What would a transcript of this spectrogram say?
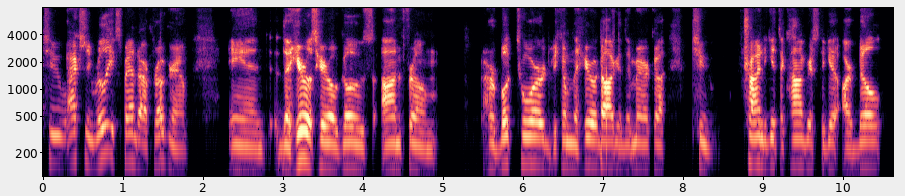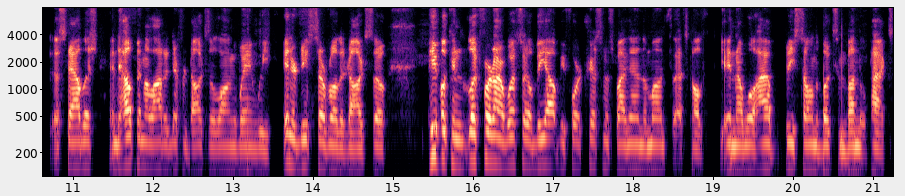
to actually really expand our program. And the Heroes Hero goes on from her book tour to become the hero dog of the America to trying to get to Congress to get our bill established and to helping a lot of different dogs along the way. And we introduced several other dogs. So people can look for it on our website. It'll be out before Christmas by the end of the month. That's called, and we'll have be selling the books in bundle packs.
